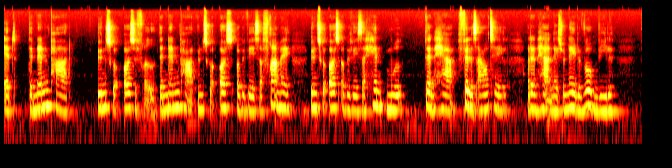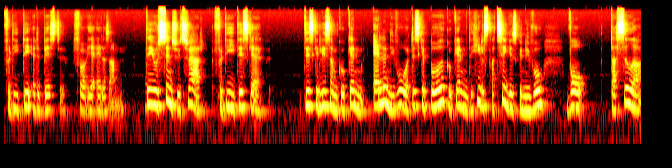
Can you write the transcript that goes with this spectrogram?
at den anden part ønsker også fred. Den anden part ønsker også at bevæge sig fremad, ønsker også at bevæge sig hen mod den her fælles aftale og den her nationale våbenhvile, fordi det er det bedste for jer alle sammen. Det er jo sindssygt svært, fordi det skal, det skal ligesom gå gennem alle niveauer. Det skal både gå gennem det helt strategiske niveau, hvor der sidder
